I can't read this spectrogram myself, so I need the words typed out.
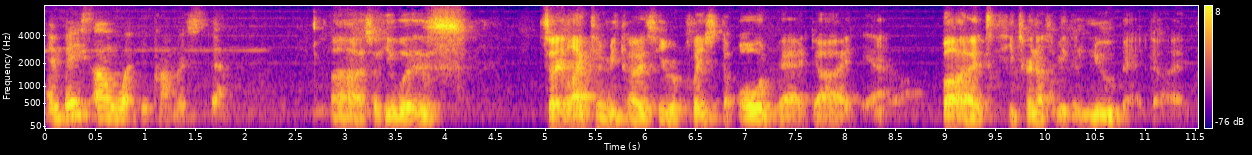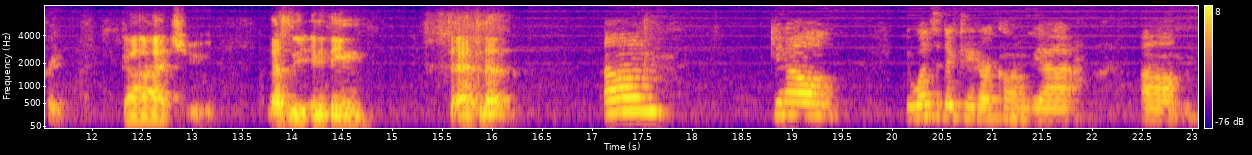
and based on what he promised them. Ah, so he was. So they liked him because he replaced the old bad guy. Yeah. But he turned out to be the new bad guy. Pretty much. Got you. Leslie, anything to add to that? Um, you know, he was a dictator of Colombia. Um,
